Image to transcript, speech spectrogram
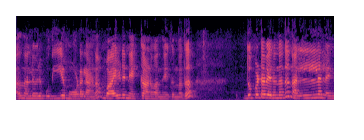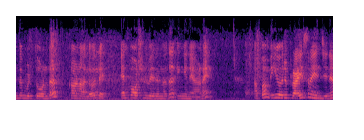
അത് നല്ലൊരു പുതിയ മോഡലാണ് വൈഡ് നെക്കാണ് വന്നേക്കുന്നത്. ദുപ്പട്ട വരുന്നത് നല്ല ലെങ്തും വിട്ടുകൊണ്ട് കാണാമല്ലോ അല്ലെ? എൻ പോർഷൻ വരുന്നത് ഇങ്ങനെയാണ്. അപ്പം ഈ ഒരു പ്രൈസ് റേഞ്ചിന്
